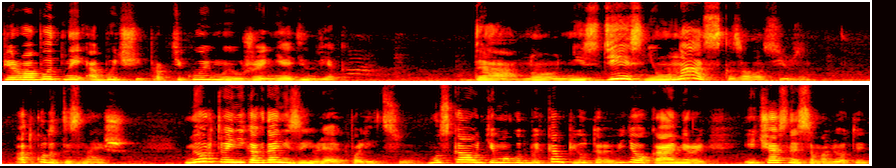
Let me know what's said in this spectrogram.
Первобытный обычай, практикуемый уже не один век. «Да, но не здесь, не у нас», — сказала Сьюзан. «Откуда ты знаешь?» Мертвые никогда не заявляют полицию. В Мускаунте могут быть компьютеры, видеокамеры и частные самолеты,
